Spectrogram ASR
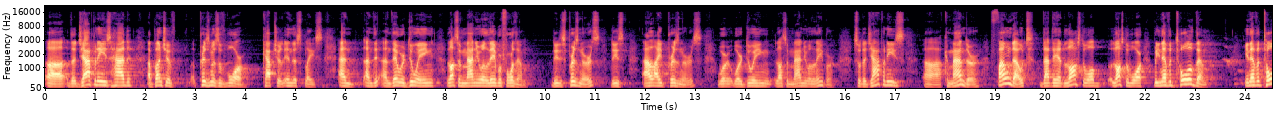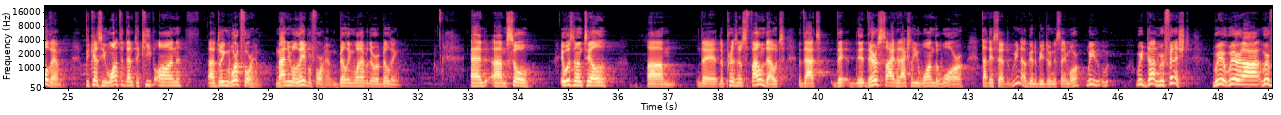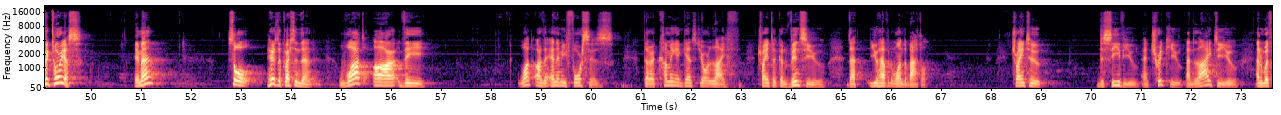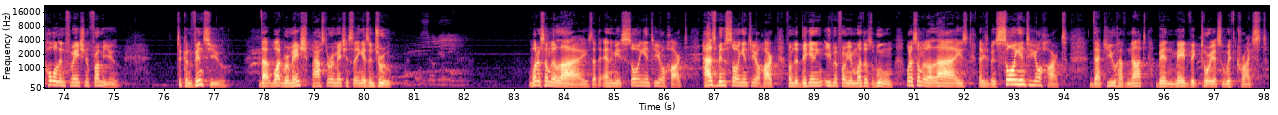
uh, the Japanese had a bunch of prisoners of war captured in this place, and, and, and they were doing lots of manual labor for them. These prisoners, these Allied prisoners, were, were doing lots of manual labor. So the Japanese uh, commander found out that they had lost the, war, lost the war, but he never told them. He never told them because he wanted them to keep on uh, doing work for him, manual labor for him, building whatever they were building. And um, so it wasn't until um, the, the prisoners found out that they, they, their side had actually won the war that they said, We're not going to be doing this anymore. We, we're done. We're finished. We're, we're, uh, we're victorious. Amen? So here's the question then what are the what are the enemy forces that are coming against your life trying to convince you that you haven't won the battle trying to deceive you and trick you and lie to you and withhold information from you to convince you that what Ramesh, Pastor Ramesh is saying isn't true. What are some of the lies that the enemy is sowing into your heart, has been sowing into your heart from the beginning, even from your mother's womb? What are some of the lies that he's been sowing into your heart that you have not been made victorious with Christ?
